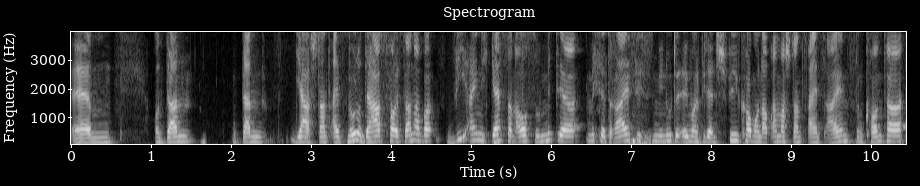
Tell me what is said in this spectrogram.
Ähm, und dann dann, ja, stand 1-0 und der HSV ist dann aber, wie eigentlich gestern auch, so mit der, mit der 30. Minute irgendwann wieder ins Spiel gekommen und auf einmal stand es 1-1 und Konter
